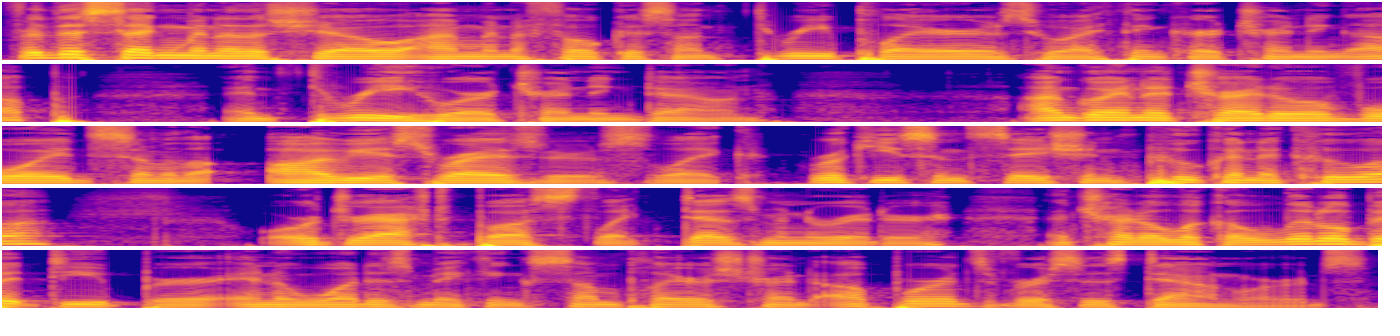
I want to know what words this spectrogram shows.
For this segment of the show, I'm going to focus on three players who I think are trending up and three who are trending down. I'm going to try to avoid some of the obvious risers like rookie sensation Puka Nacua or draft busts like Desmond Ridder and try to look a little bit deeper into what is making some players trend upwards versus downwards.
